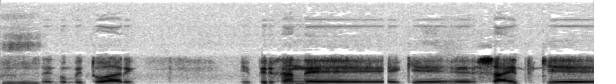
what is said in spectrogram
Μμμ. στην εκπομπή του Άρη. Υπήρχαν ε, και ε, site και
